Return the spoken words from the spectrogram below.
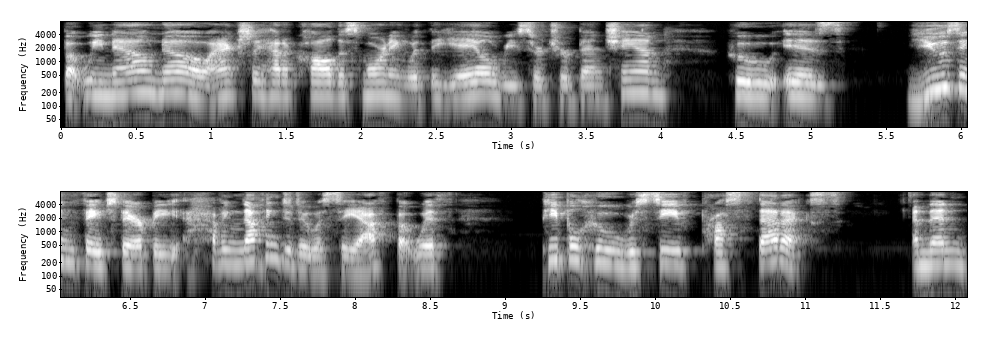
But we now know, I actually had a call this morning with the Yale researcher, Ben Chan, who is using phage therapy, having nothing to do with CF, but with people who receive prosthetics and then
